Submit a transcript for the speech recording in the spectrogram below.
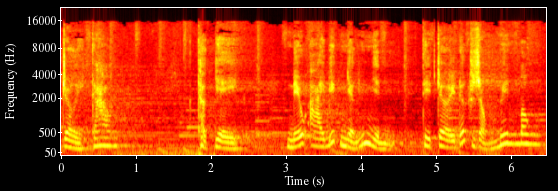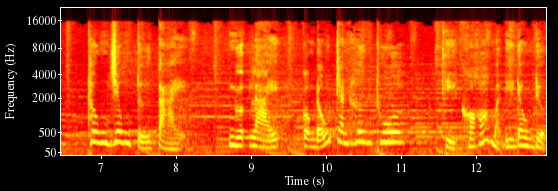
trời cao. Thật vậy, Nếu ai biết nhẫn nhịn Thì trời đất rộng mênh mông, Thông dông tự tại. Ngược lại, còn đấu tranh hơn thua Thì khó mà đi đâu được.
